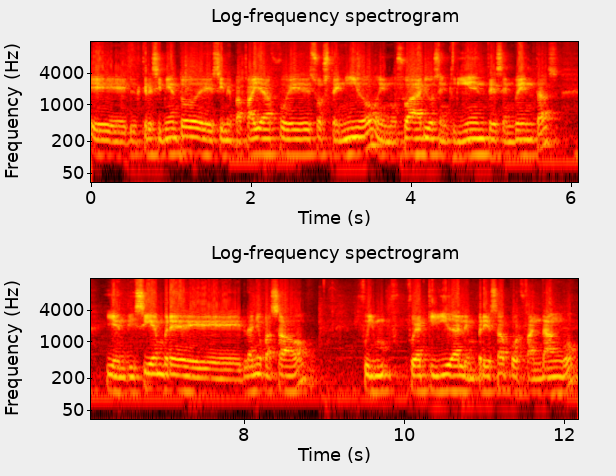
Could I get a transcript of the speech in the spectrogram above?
El crecimiento de Cinepapaya fue sostenido en usuarios, en clientes, en ventas y en diciembre del año pasado fue adquirida la empresa por Fandango,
